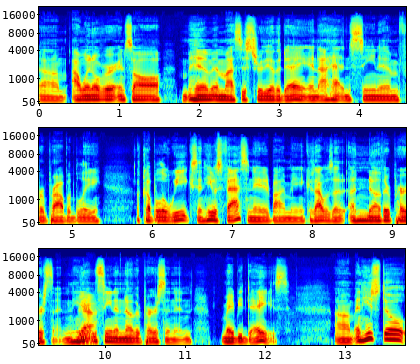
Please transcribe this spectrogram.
um, I went over and saw him and my sister the other day, and I hadn't seen him for probably a couple of weeks, and he was fascinated by me because I was a, another person, and he Yeah. hadn't seen another person in maybe days. Um, and he's still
